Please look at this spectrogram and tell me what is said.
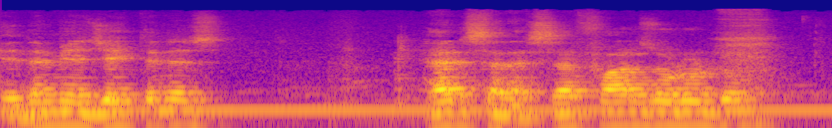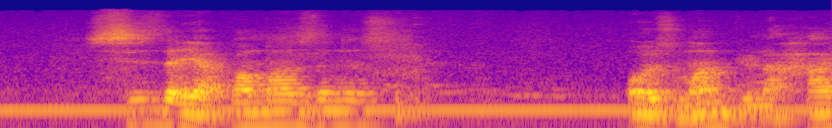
edemeyecektiniz. Her sene size farz olurdu. Siz de yapamazdınız. O zaman günaha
